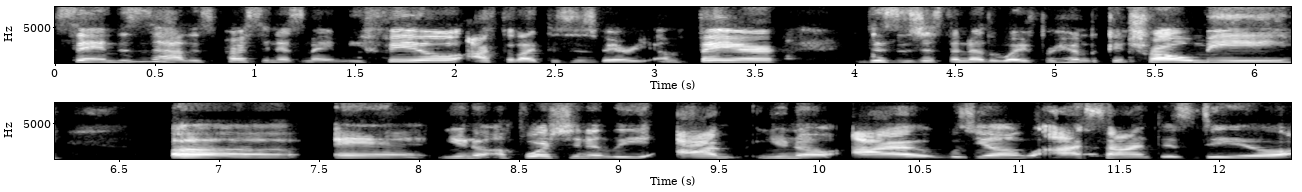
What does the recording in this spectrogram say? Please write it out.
saying this is how this person has made me feel, I feel like this is very unfair. This is just another way for him to control me. Uh and you know, unfortunately, I'm you know, I was young when I signed this deal.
